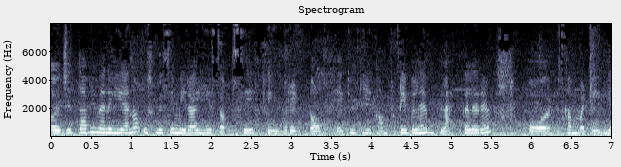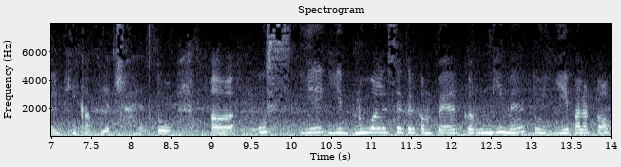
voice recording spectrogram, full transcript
जितना भी मैंने लिया ना उसमें से मेरा ये सबसे फेवरेट टॉप है क्योंकि ये कंफर्टेबल है ब्लैक कलर है और इसका मटेरियल भी काफ़ी अच्छा है। तो आ, उस ये ये ब्लू वाले से अगर कंपेयर करूँगी मैं तो ये वाला टॉप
